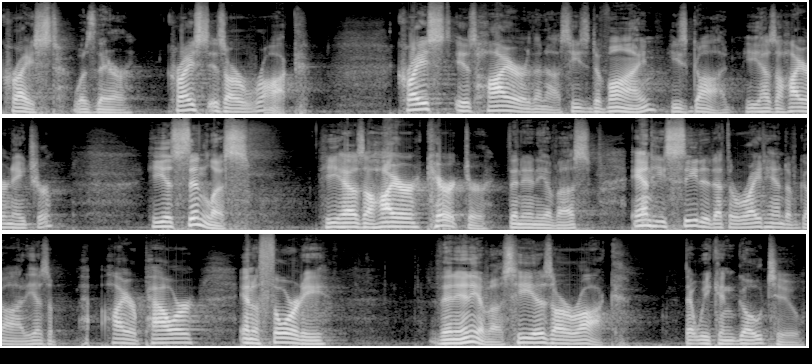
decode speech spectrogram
Christ was there. Christ is our rock. Christ is higher than us. He's divine, He's God. He has a higher nature. He is sinless. He has a higher character than any of us. And He's seated at the right hand of God. He has a higher power and authority than any of us. He is our rock that we can go to.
